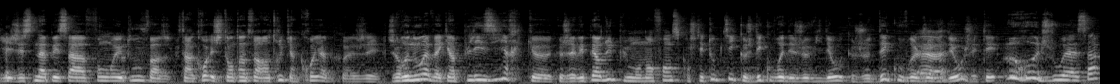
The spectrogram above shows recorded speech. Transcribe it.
j'ai snappé ça à fond et tout. Enfin, j'étais, en train de faire un truc incroyable. Quoi. J'ai, je renouais avec un plaisir que, que j'avais perdu depuis mon enfance. Quand j'étais tout petit, que je découvrais des jeux vidéo, que je découvrais le Ouais, jeu vidéo, j'étais heureux de jouer à ça.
